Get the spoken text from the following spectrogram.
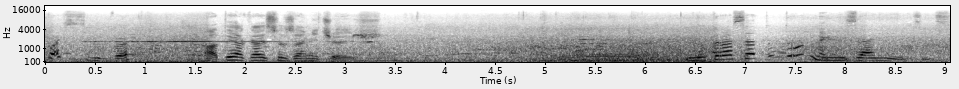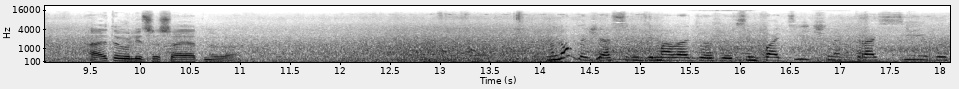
спасибо. А ты, оказывается, замечаешь. Но красоту трудно не заметить. А это улица Саятнова. Много сейчас среди молодежи симпатичных, красивых,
